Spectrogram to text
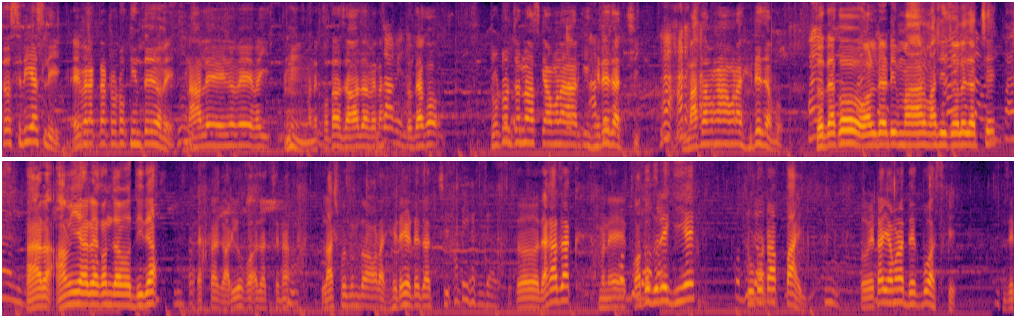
তো সিরিয়াসলি এবার একটা টোটো কিনতেই হবে। নাহলে এইভাবে ভাই মানে কোথাও যাওয়া যাবে না। তো দেখো টোটোর জন্য আজকে আমরা আর কি হেঁটে যাচ্ছি। হ্যাঁ, মাথা ভাঙা আমরা হেঁটে যাব। তো দেখো অলরেডি মা আর মাসি চলে যাচ্ছে। আর আমি আর এখন যাব দিদা। একটা গাড়িও পাওয়া যাচ্ছে না। লাস্ট পর্যন্ত আমরা হেঁটে হেঁটে যাচ্ছি। হাঁটি হাঁটি যাও তো দেখা যাক মানে কত দূরে গিয়ে টোটোটা পাই। তো এটাই আমরা দেখব আজকে যে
